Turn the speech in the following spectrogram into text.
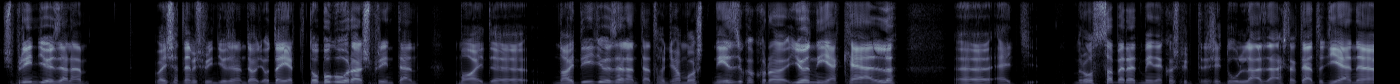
sprint vagyis hát nem sprint de hogy odaért a dobogóra a sprinten, majd uh, nagy díjgyőzelem, tehát hogyha most nézzük, akkor a, jönnie kell uh, egy rosszabb eredménynek a sprinten és egy dullázásnak, tehát hogy ilyen uh,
